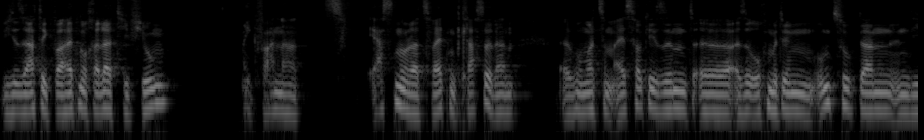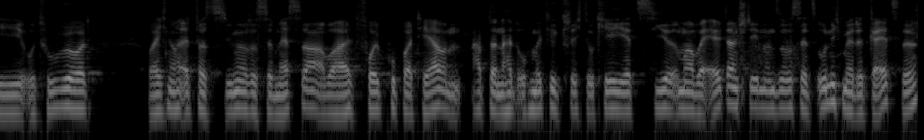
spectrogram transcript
wie gesagt, ich war halt noch relativ jung. Ich war in der ersten oder zweiten Klasse dann, äh, wo wir zum Eishockey sind. Äh, also auch mit dem Umzug dann in die O2 World war ich noch etwas jüngeres Semester, aber halt voll pubertär und habe dann halt auch mitgekriegt, okay, jetzt hier immer bei Eltern stehen und so ist jetzt auch nicht mehr das Geilste.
